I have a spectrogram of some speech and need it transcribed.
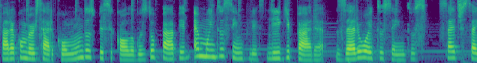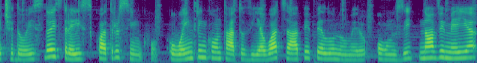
Para conversar com um dos psicólogos do PAP é muito simples. Ligue para 0800 772 2345 ou entre em contato via WhatsApp pelo número 11 96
